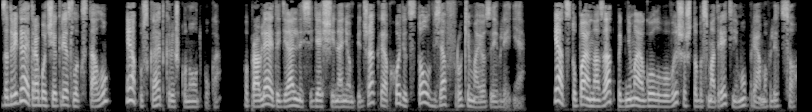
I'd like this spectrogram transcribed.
Задвигает рабочее кресло к столу и опускает крышку ноутбука. Поправляет идеально сидящий на нем пиджак и обходит стол, взяв в руки мое заявление. Я отступаю назад, поднимая голову выше, чтобы смотреть ему прямо в лицо.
